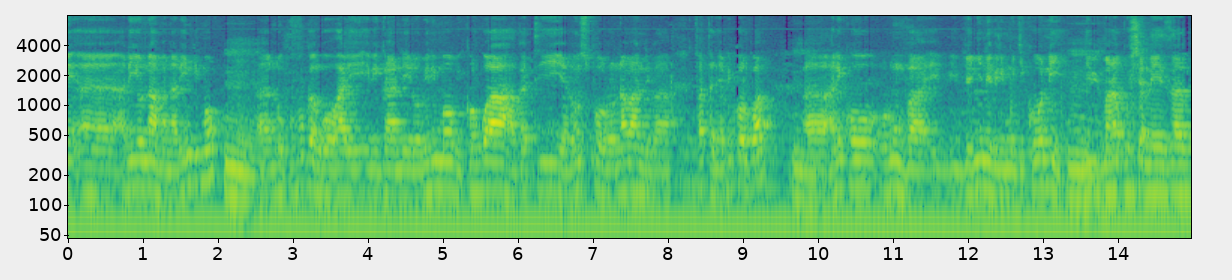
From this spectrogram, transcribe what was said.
eh, ariyo nama nari ndimo. Eh, ni ukuvuga ngo hari ibiganiro birimo bikorwa hagati ya Rayon Sport n'abandi bafatanyabikorwa. Eh, ariko urumva ib- ibyo nyine biri mu gikoni. Nibimara gushya neza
